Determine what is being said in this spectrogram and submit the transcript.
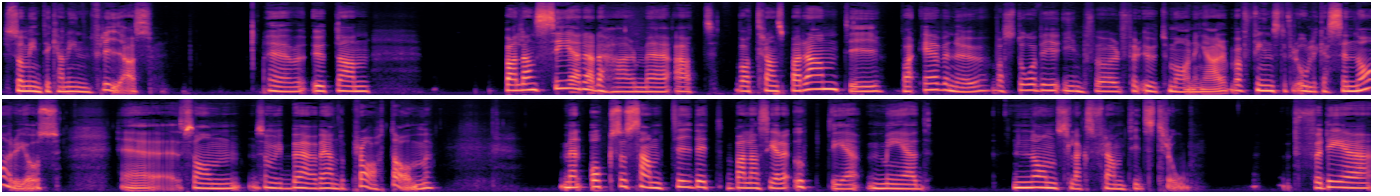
som inte kan infrias. Eh, utan balansera det här med att vara transparent i vad är vi nu? Vad står vi inför för utmaningar? Vad finns det för olika scenarios eh, som, som vi behöver ändå prata om? Men också samtidigt balansera upp det med någon slags framtidstro. För det,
